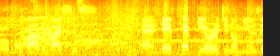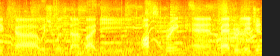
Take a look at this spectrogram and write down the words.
for mobile devices and they've kept the original music uh, which was done by the Offspring and Bad Religion.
